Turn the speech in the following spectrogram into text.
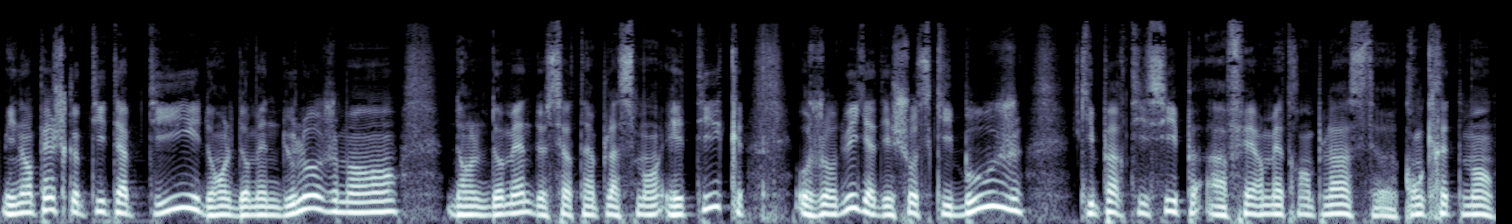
Mais il n'empêche que petit à petit, dans le domaine du logement, dans le domaine de certains placements éthiques, aujourd'hui, il y a des choses qui bougent, qui participent à faire mettre en place euh, concrètement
